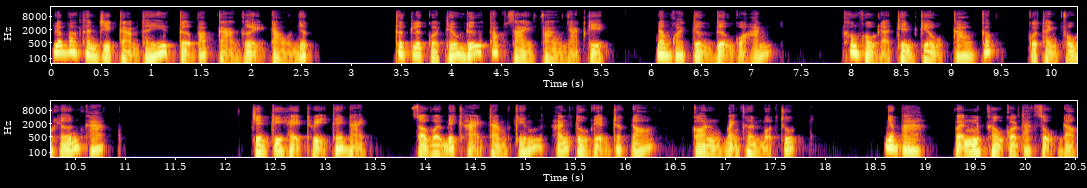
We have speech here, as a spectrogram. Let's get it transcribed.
Lâm Bắc Thần chỉ cảm thấy cỡ bắp cả người đau nhức. Thực lực của thiếu nữ tóc dài vàng nhạt kia nằm ngoài tưởng tượng của hắn, không hổ là thiên kiều cao cấp của thành phố lớn khác. Chiến kỳ hệ thủy thế này, so với Bích Hải Tam kiếm hắn tu luyện trước đó còn mạnh hơn một chút. Nhưng mà vẫn không có tác dụng đâu.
